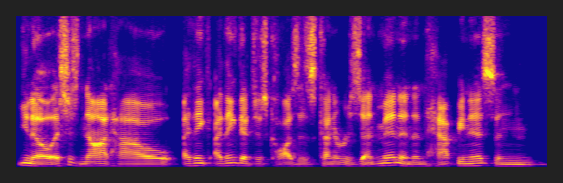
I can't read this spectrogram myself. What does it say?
you know, it's just not how I think, I think that just causes kind of resentment and unhappiness and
